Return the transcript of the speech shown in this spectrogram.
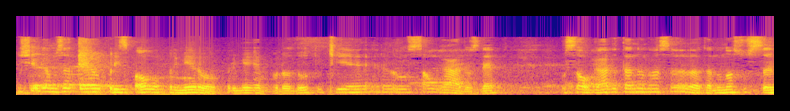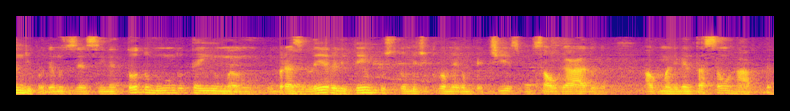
E chegamos até o principal, o primeiro, primeiro produto que era os salgados, né? O salgado está no nosso, tá no nosso sangue, podemos dizer assim, né? Todo mundo tem uma, o brasileiro ele tem o costume de comer um petisco, um salgado, alguma alimentação rápida.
